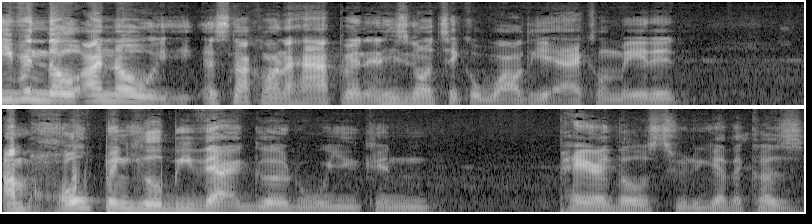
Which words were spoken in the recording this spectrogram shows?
Even though I know it's not going to happen and he's going to take a while to get acclimated, I'm hoping he'll be that good where you can pair those two together because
